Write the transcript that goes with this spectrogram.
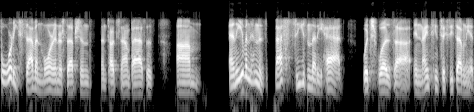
47 more interceptions than touchdown passes. Um, and even in his best season that he had, which was uh, in 1967, he had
